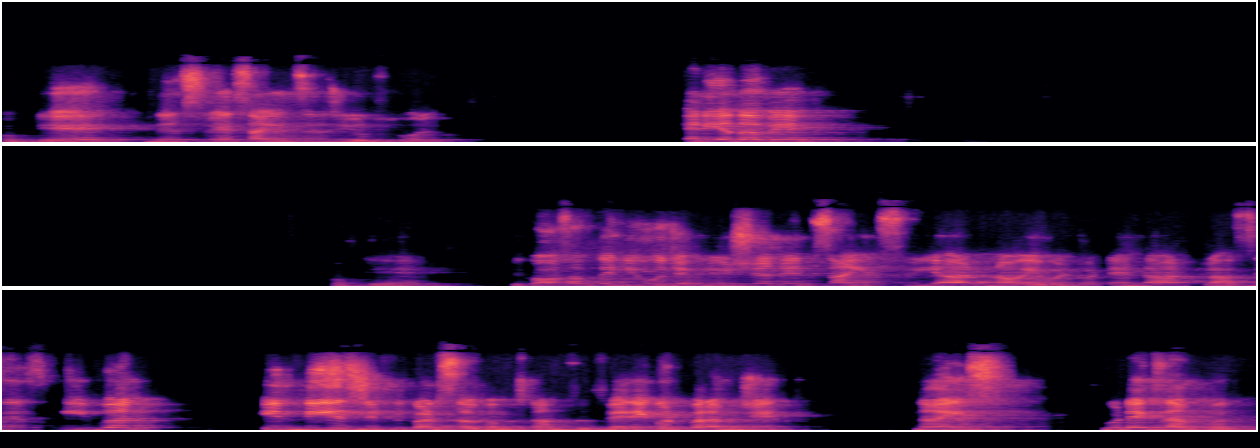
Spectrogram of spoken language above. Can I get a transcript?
Okay, this way science is useful. Any other way? Okay. Because of the huge evolution in science, we are now able to attend our classes even in these difficult circumstances. Very good, Paramjeet. Nice. Good example.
